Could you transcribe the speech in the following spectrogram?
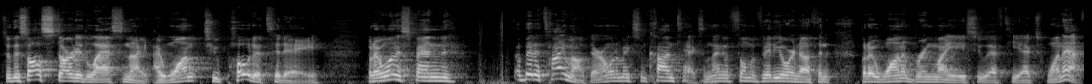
So this all started last night. I want to POTA today, but I want to spend a bit of time out there. I want to make some contacts. I'm not to film a video or nothing, but I want to bring my Yaesu FTX 1F.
